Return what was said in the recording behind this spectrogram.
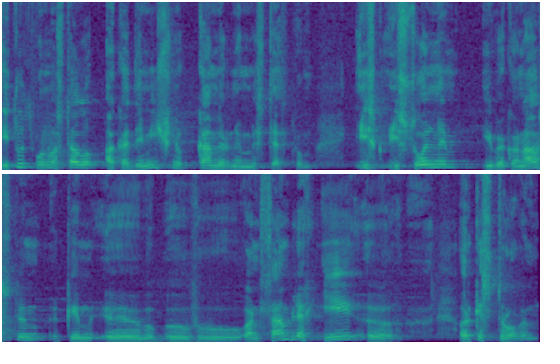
і тут воно стало академічно-камерним мистецтвом. І, і сольним, і виконавством ким, е, в ансамблях, і е, оркестровим.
